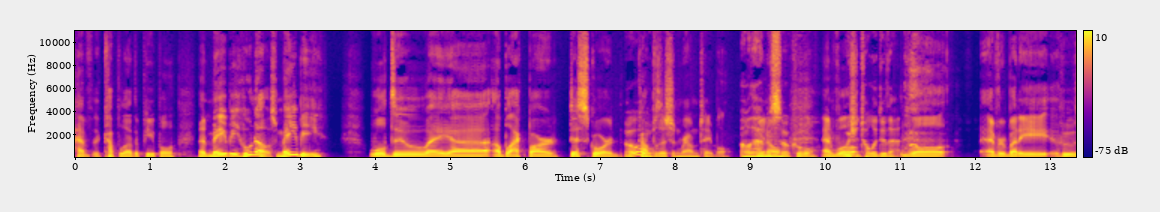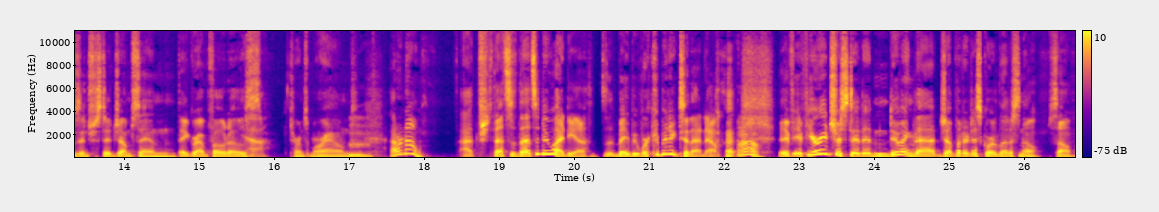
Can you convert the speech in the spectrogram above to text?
Have a couple other people that maybe who knows, maybe we'll do a uh, a Blackbar discord Oh. composition roundtable Oh, that'd be know? so cool. and we'll we should totally do that. we'll everybody who's interested jumps in they grab photos Yeah. turns them around Hmm. i don't know I, that's that's a new idea maybe we're committing to that now I if if you're interested in doing that jump in our discord let us know so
